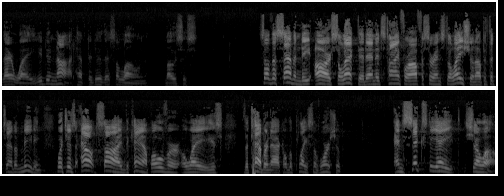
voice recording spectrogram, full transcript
their way. You do not have to do this alone, Moses. So the 70 are selected, and it's time for officer installation up at the tent of meeting which is outside the camp over a ways, the tabernacle, the place of worship. And 68 show up.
